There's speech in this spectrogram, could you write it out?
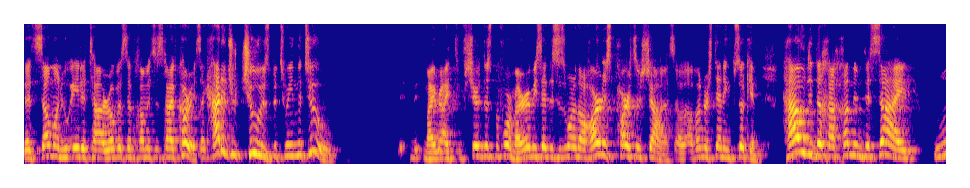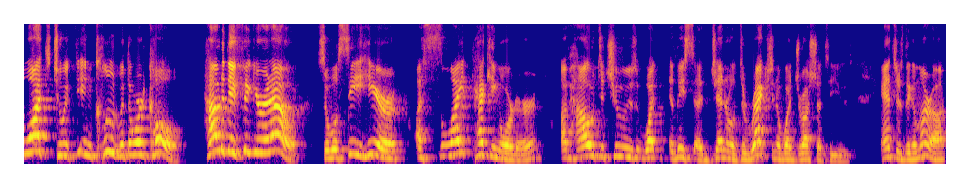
that someone who ate a ta'arovas of chametz is chayav kares? Like, how did you choose between the two? My I've shared this before. My Rebbe said this is one of the hardest parts of Shas of, of understanding Psukim. How did the Chachamim decide what to include with the word kol? How did they figure it out? So we'll see here a slight pecking order of how to choose what, at least a general direction of what drasha to use. Answers the Gemara.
